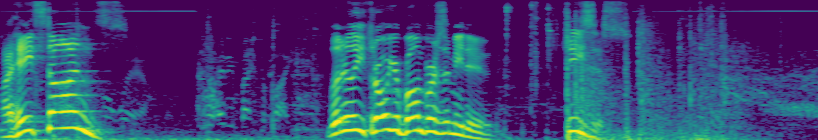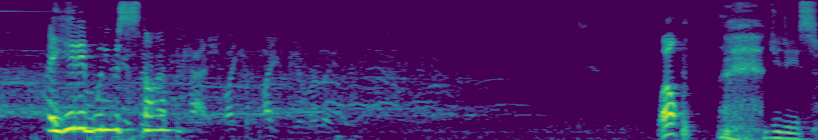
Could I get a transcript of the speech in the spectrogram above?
I hate stuns. Literally throw your bumpers at me, dude. Jesus. I hit him when he was stunned. Well, GG's.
